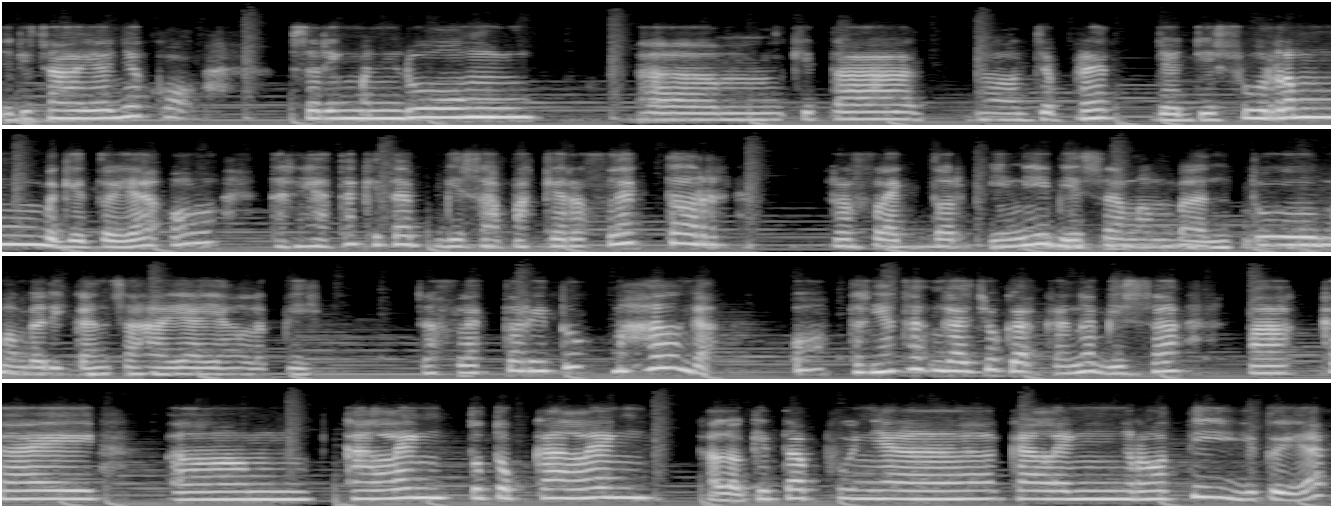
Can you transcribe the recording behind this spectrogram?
jadi cahayanya kok sering mendung um, kita uh, jepret jadi surem begitu ya. Oh ternyata kita bisa pakai reflektor reflektor ini bisa membantu memberikan cahaya yang lebih. Reflektor itu mahal nggak? Oh ternyata enggak juga karena bisa pakai um, kaleng tutup kaleng. Kalau kita punya kaleng roti gitu ya.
